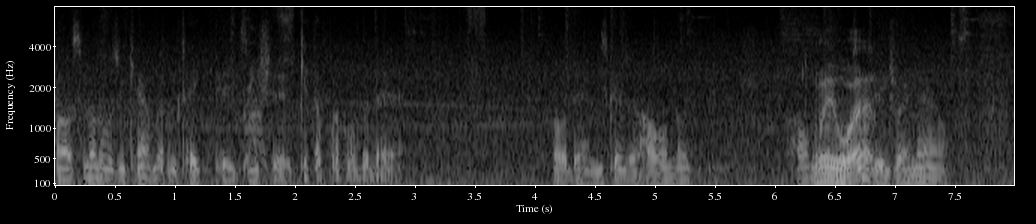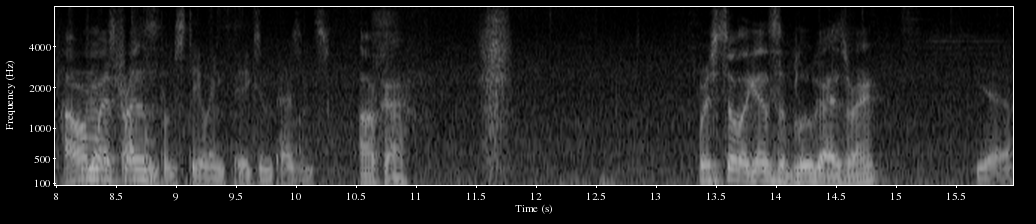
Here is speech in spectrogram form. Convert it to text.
Oh, so in other words, we can't let them take pigs and shit. Get the fuck over there. Oh, damn, these guys are hauling the, hauling Wait, the what? pigs right now. How are my stop them from stealing pigs and peasants. Okay. We're still against the blue guys, right? Yeah.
